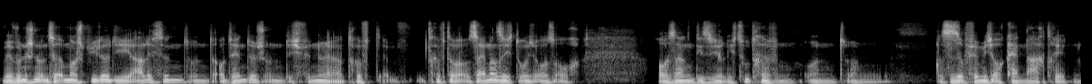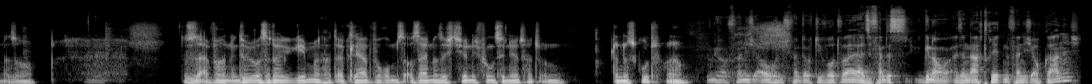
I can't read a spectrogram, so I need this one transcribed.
wir wünschen uns ja immer Spieler, die ehrlich sind und authentisch und ich finde, er trifft, trifft aber aus seiner Sicht durchaus auch Aussagen, die sicherlich zutreffen. Und ähm, das ist für mich auch kein Nachtreten. Also das ist einfach ein Interview, was er da gegeben hat, hat erklärt, warum es aus seiner Sicht hier nicht funktioniert hat und dann ist gut. Ja. ja, fand ich auch. Und ich fand auch die Wortwahl, also fand es, genau, also Nachtreten fand ich auch gar nicht.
